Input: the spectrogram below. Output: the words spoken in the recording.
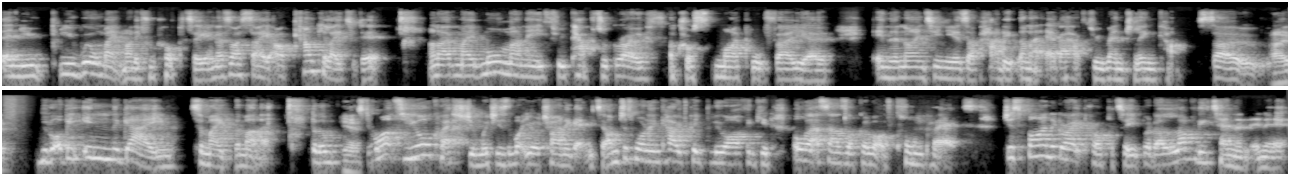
then you, you will make money from property. And as I say, I've calculated it and I've made more money through capital growth across my portfolio in the 19 years I've had it than I ever have through rental income. So right. you've got to be in the game to make the money. The, yes. to answer your question, which is what you're trying to get me to, I'm just want to encourage people who are thinking, oh, that sounds like a lot of complex. Just find a great property, put a lovely tenant in it,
